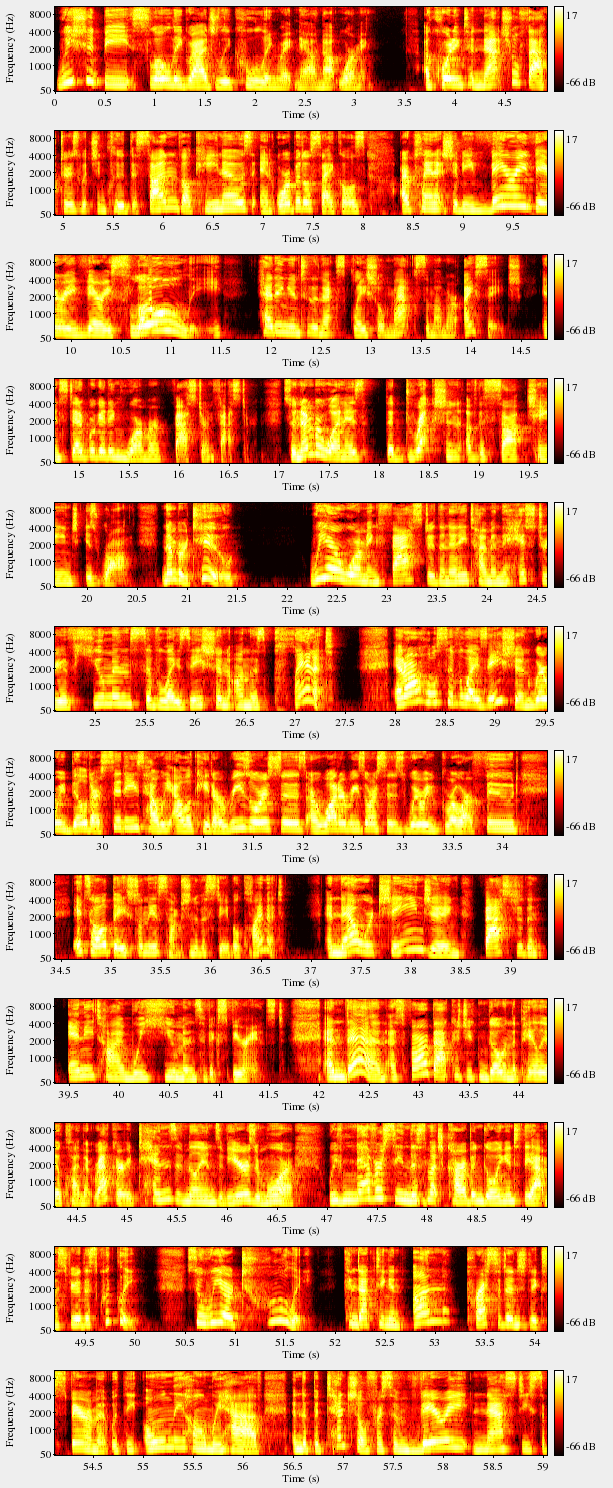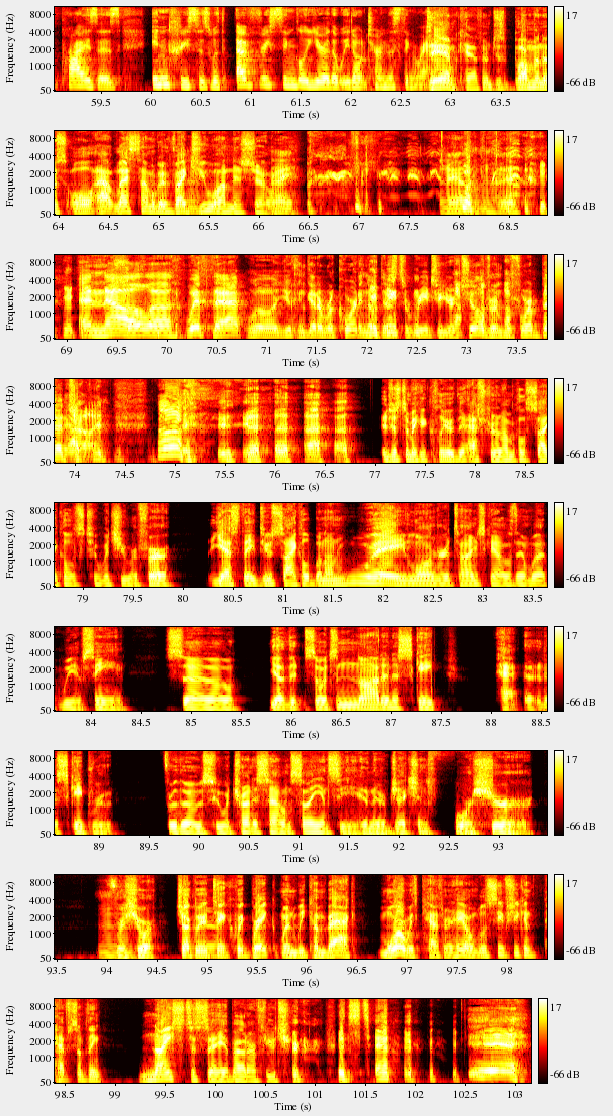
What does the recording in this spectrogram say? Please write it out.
we should be slowly, gradually cooling right now, not warming. According to natural factors, which include the sun, volcanoes, and orbital cycles, our planet should be very, very, very slowly heading into the next glacial maximum or ice age. Instead, we're getting warmer faster and faster. So, number one is the direction of the change is wrong. Number two, we are warming faster than any time in the history of human civilization on this planet. And our whole civilization, where we build our cities, how we allocate our resources, our water resources, where we grow our food, it's all based on the assumption of a stable climate. And now we're changing faster than any time we humans have experienced. And then, as far back as you can go in the paleoclimate record, tens of millions of years or more, we've never seen this much carbon going into the atmosphere this quickly. So we are truly conducting an unprecedented experiment with the only home we have, and the potential for some very nasty surprises increases with every single year that we don't turn this thing around. Damn, Katharine, just bumming us all out. Last time we're going to invite you on this show. Right. yeah. And now, uh, with that, well, you can get a recording of this to read to your children before bedtime. And just to make it clear, the astronomical cycles to which you refer, yes, they do cycle, but on way longer timescales than what we have seen. So, yeah, th- so it's not an escape ha- an escape route for those who are trying to sound sciency in their objections, for sure, for Mm. sure. Chuck, we're gonna take a quick break. When we come back, more with Katharine Hayhoe. We'll see if she can have something nice to say about our future instead. Yeah.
